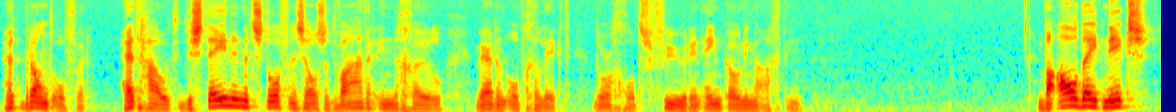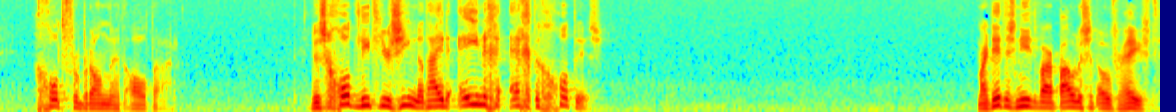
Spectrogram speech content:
Het brandoffer, het hout, de stenen, het stof en zelfs het water in de geul werden opgelikt door Gods vuur in 1 Koningen 18. Baal deed niks, God verbrandde het altaar. Dus God liet hier zien dat hij de enige echte God is. Maar dit is niet waar Paulus het over heeft,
